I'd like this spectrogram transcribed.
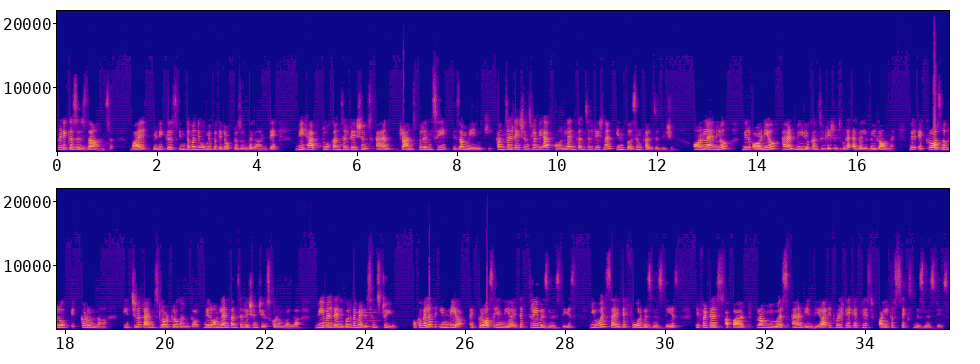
Fiticus is the answer by Fiticus ఇంతమంది హోమియోపతి డాక్టర్స్ ఉండగా అంటే we have two consultations and transparency is a main key కన్సల్టేషన్స్లో we have online consultation and in person consultation ఆన్లైన్లో మీరు audio and video consultations కూడా అవైలబుల్గా ఉన్నాయి. మీరు అక్రాస్ ద గ్లోబ్ ఎక్కడున్నా ఇచ్చిన టైం స్లాట్లో కనుక మీరు ఆన్లైన్ కన్సల్టేషన్ చేసుకోవడం వల్ల we will deliver the medicines to you ఒకవేళ అది ఇండియా అక్రాస్ ఇండియా అయితే త్రీ బిజినెస్ డేస్ యుఎస్ అయితే four business days if it is apart from US and India it will take at least five to six business days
